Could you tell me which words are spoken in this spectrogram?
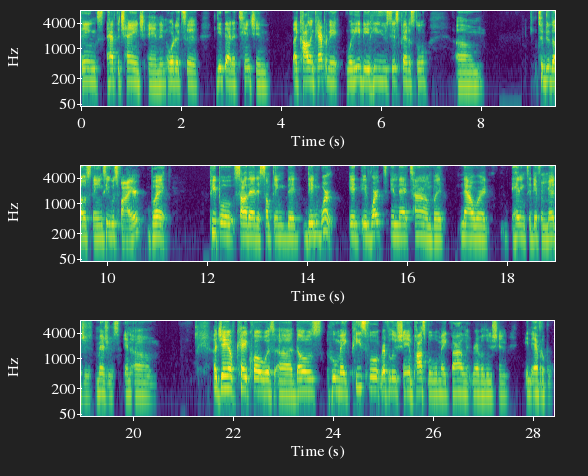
things have to change. And in order to get that attention, like Colin Kaepernick, what he did, he used his pedestal um, to do those things. He was fired, but people saw that as something that didn't work. It it worked in that time, but now we're heading to different measures measures. And um a JFK quote was uh those who make peaceful revolution impossible will make violent revolution inevitable.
